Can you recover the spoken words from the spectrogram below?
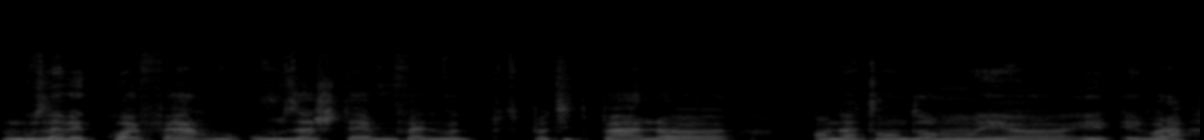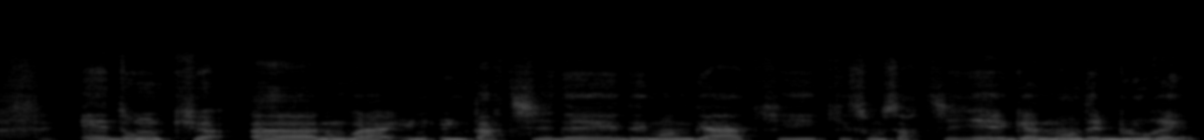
Donc vous avez de quoi faire. Vous, achetez, vous faites votre petite palle en attendant et, et- voilà. Et donc, donc voilà, une, partie des, des mangas qui, qui sont sortis et également des Blu-ray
